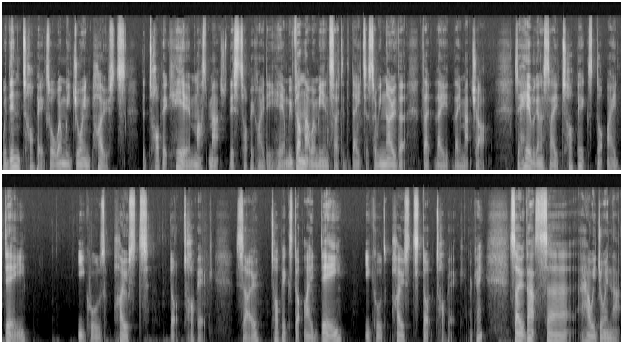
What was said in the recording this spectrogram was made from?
within topics or when we join posts, the topic here must match this topic ID here. And we've done that when we inserted the data, so we know that, that they, they match up. So here we're going to say topics.id equals posts.topic. So topics.id equals posts.topic. Okay, so that's uh, how we join that.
